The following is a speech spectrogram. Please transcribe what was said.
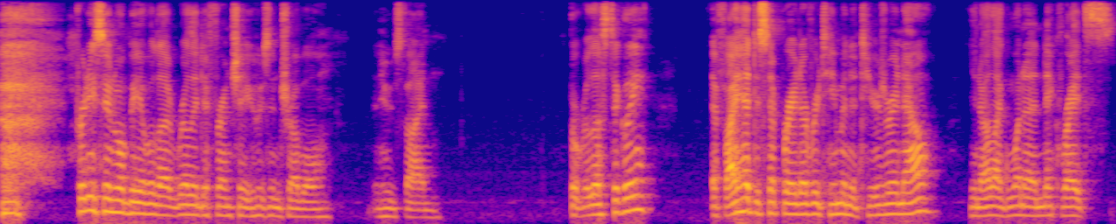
Pretty soon we'll be able to really differentiate who's in trouble and who's fine. But realistically, if I had to separate every team into tiers right now, you know, like one of Nick Wright's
